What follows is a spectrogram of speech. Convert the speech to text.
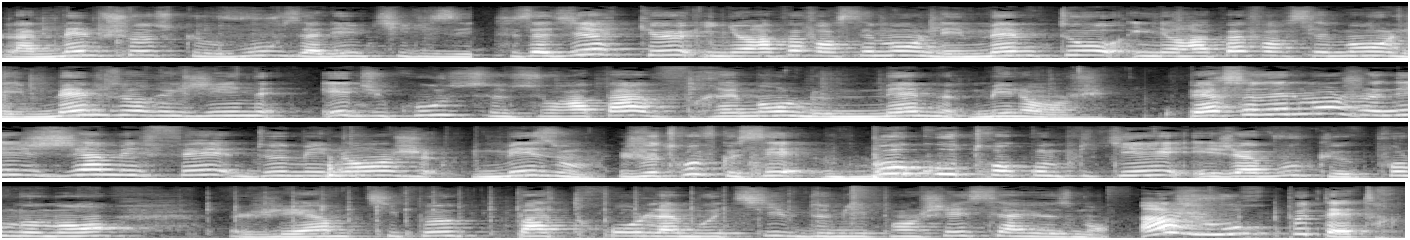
la même chose que vous allez utiliser. C'est-à-dire qu'il n'y aura pas forcément les mêmes taux, il n'y aura pas forcément les mêmes origines, et du coup ce ne sera pas vraiment le même mélange. Personnellement, je n'ai jamais fait de mélange maison. Je trouve que c'est beaucoup trop compliqué et j'avoue que pour le moment, j'ai un petit peu pas trop la motive de m'y pencher sérieusement. Un jour, peut-être,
